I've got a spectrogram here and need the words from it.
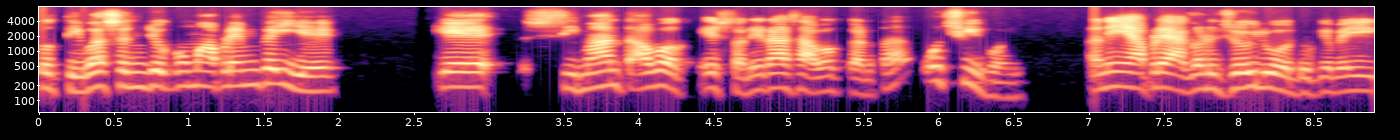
તો તેવા સંજોગોમાં આપણે એમ કહીએ કે સીમાંત આવક એ સરેરાશ આવક કરતા ઓછી હોય. અને આપણે આગળ જોયેલું હતું કે ભાઈ,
